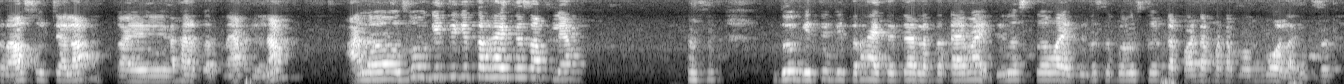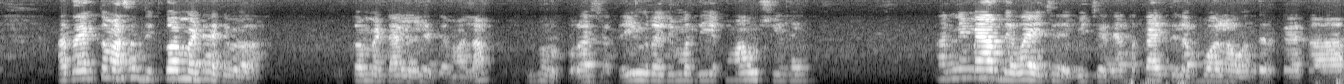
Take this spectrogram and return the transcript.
तर असू त्याला काय हरकत नाही आपल्याला. आणि दोघी तिघी तर आहेतच आपल्या. दोघी तिघी तर आहेत त्याला तर काय माहिती नसतं माहिती नसतं पण नुसतं टपा टपा टपा बोलायचं. आता एक तर माझं कमेंट आहे ते बघा. कमेंट आलेल्या आहेत मला. भरपूर अशा तर इंग्रजीमध्ये एक मावशी आहे. आणि मी अर्ध्या व्हायचे आहे बिचारे आता काय तिला बोलावं तर काय आता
